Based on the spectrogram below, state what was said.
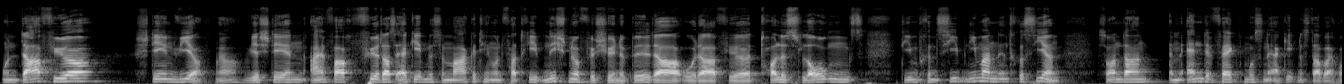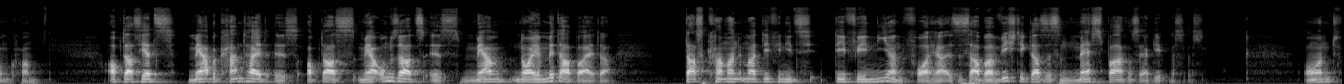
Und dafür stehen wir. Ja? Wir stehen einfach für das Ergebnis im Marketing und Vertrieb, nicht nur für schöne Bilder oder für tolle Slogans, die im Prinzip niemanden interessieren, sondern im Endeffekt muss ein Ergebnis dabei rumkommen. Ob das jetzt mehr Bekanntheit ist, ob das mehr Umsatz ist, mehr neue Mitarbeiter, das kann man immer definieren vorher. Es ist aber wichtig, dass es ein messbares Ergebnis ist. Und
